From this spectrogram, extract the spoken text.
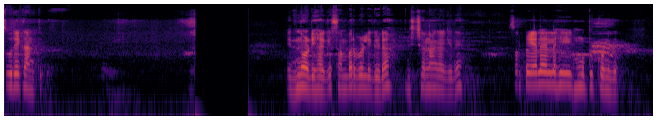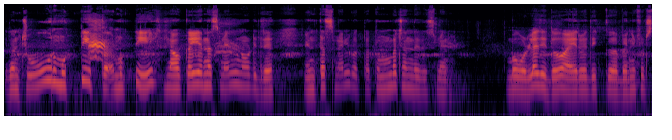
ಸೂರ್ಯಕಾಂತಿ. ಇದು ನೋಡಿ, ಹಾಗೆ ಸಾಂಬಾರು ಬಳ್ಳಿ ಗಿಡ, ಇಷ್ಟು ಚೆನ್ನಾಗಾಗಿದೆ. ಸ್ವಲ್ಪ ಎಲೆ ಎಲ್ಲ ಹೀಗೆ ಮುದ್ದುಕೊಂಡಿದೆ ಇದೊಂದು ಚೂರು ಮುಟ್ಟಿ ಇತ್ತು. ಮುಟ್ಟಿ, ನಾವು ಕೈಯನ್ನು ಸ್ಮೆಲ್ ನೋಡಿದರೆ ಎಂಥ ಸ್ಮೆಲ್ ಗೊತ್ತಾ? ತುಂಬ ಚೆಂದ ಇದೆ ಸ್ಮೆಲ್ ತುಂಬ ಒಳ್ಳೆಯದಿದ್ದು ಆಯುರ್ವೇದಿಕ್ ಬೆನಿಫಿಟ್ಸ್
